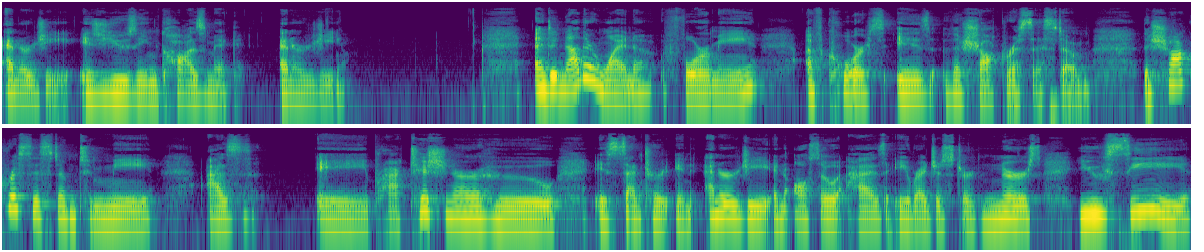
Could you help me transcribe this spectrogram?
energy, is using cosmic energy. And another one for me, of course, is the chakra system. The chakra system to me, as a practitioner who is centered in energy and also as a registered nurse, you see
